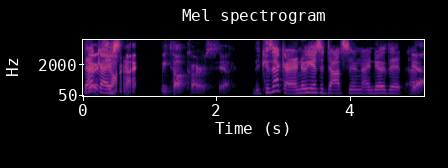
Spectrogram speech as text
That No, guy's Sean and I we talk cars. Yeah. because that guy, I know he has a Datsun. I know that uh, Yeah.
